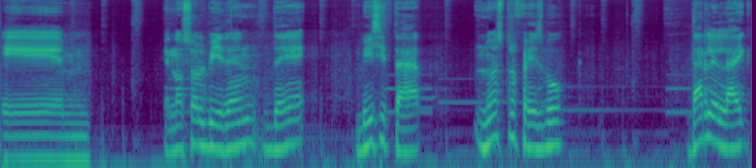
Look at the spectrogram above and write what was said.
Eh, que no se olviden de visitar nuestro Facebook, darle like.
